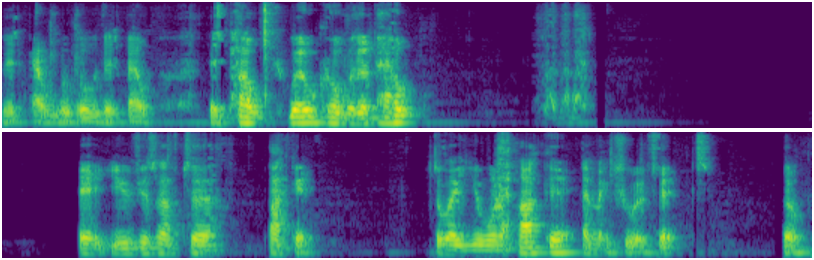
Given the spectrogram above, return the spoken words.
this belt will go with this belt. This pouch will go with the belt. It, you just have to pack it the way you want to pack it and make sure it fits. So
